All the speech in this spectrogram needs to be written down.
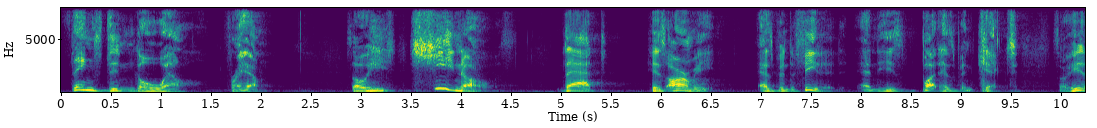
things didn't go well for him. So he, she knows that his army has been defeated and his butt has been kicked. So he,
